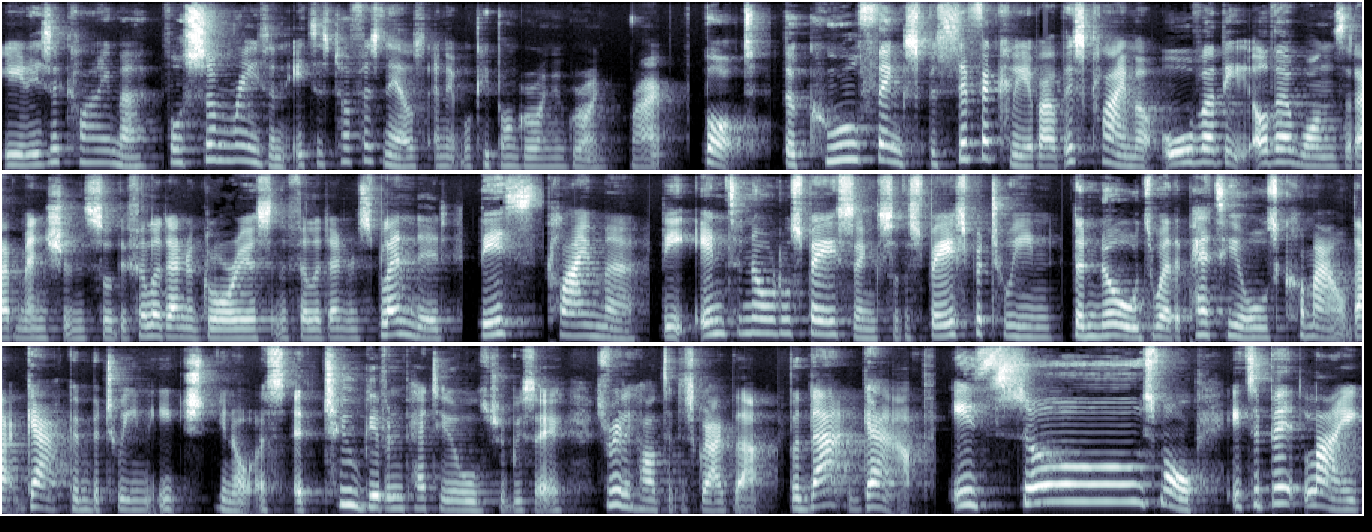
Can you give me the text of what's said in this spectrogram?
It is a climber. For some reason, it's as tough as nails and it will keep on growing and growing, right? But the cool thing specifically about this climber over the other ones that I've mentioned, so the Philodendron Glorious and the Philodendron Splendid, this climber, the internodal spacing, so the space between the nodes where the petioles come out, that gap in between each, you know, a, a two given petioles, should we say. It's really hard to describe that. But that gap is so small. It's a bit like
